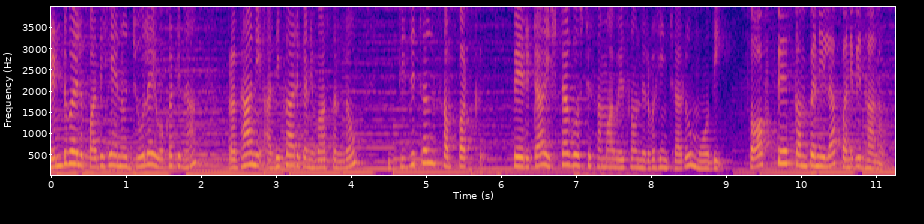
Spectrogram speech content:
రెండు వేల పదిహేను జూలై ఒకటిన ప్రధాని అధికారిక నివాసంలో డిజిటల్ సంపర్క్ పేరిట ఇష్టాగోష్ఠి సమావేశం నిర్వహించారు మోదీ. సాఫ్ట్వేర్ కంపెనీల పని విధానం.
